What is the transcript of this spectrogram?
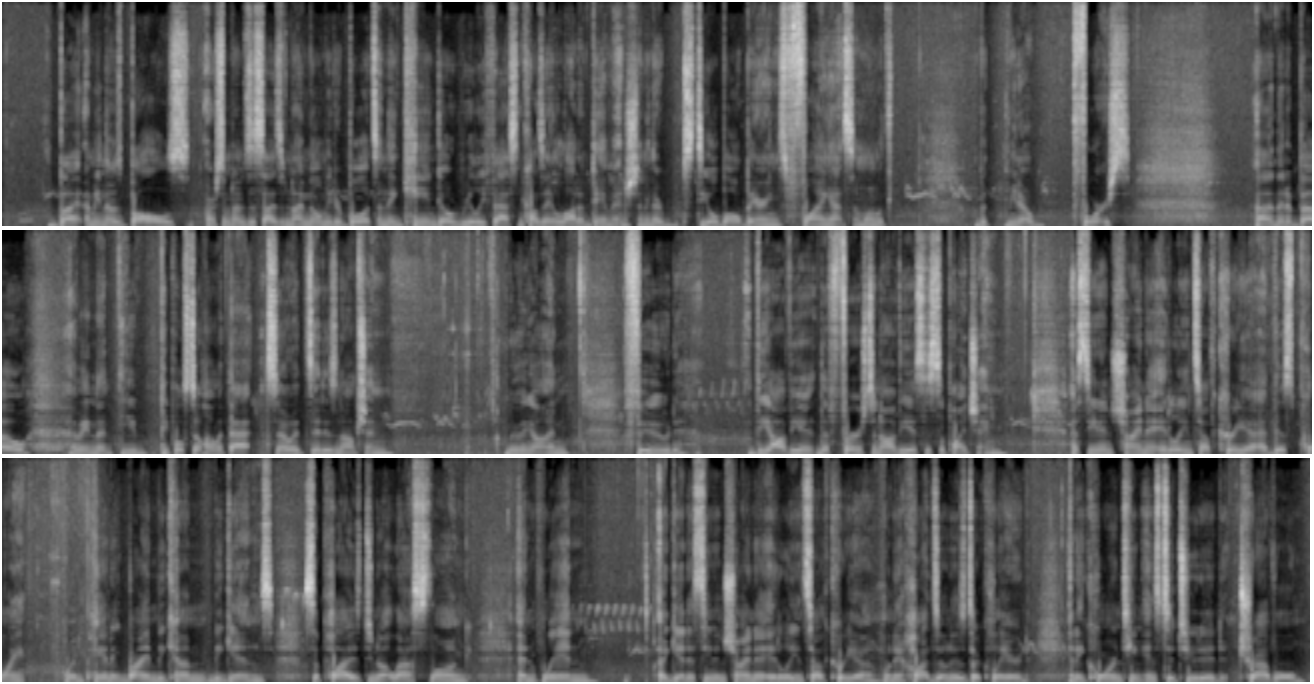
but I mean those balls are sometimes the size of nine millimeter bullets, and they can go really fast and cause a lot of damage. I mean they're steel ball bearings flying at someone with, with you know, force. Uh, and then a bow, I mean, you, people still hunt with that, so it's, it is an option. Moving on, food, the obvious, the first and obvious is supply chain. As seen in China, Italy, and South Korea, at this point, when panic buying become, begins, supplies do not last long, and when Again, as seen in China, Italy, and South Korea, when a hot zone is declared and a quarantine instituted travel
